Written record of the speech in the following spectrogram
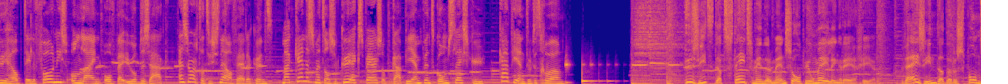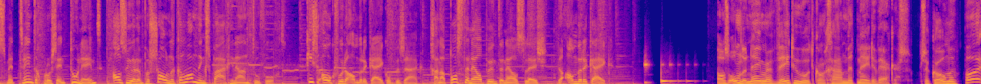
Q helpt telefonisch, online of bij u op de zaak. En zorgt dat u snel verder kunt. Maak kennis met onze Q-experts op kpn.com. /q. KPN doet het gewoon. U ziet dat steeds minder mensen op uw mailing reageren. Wij zien dat de respons met 20% toeneemt als u er een persoonlijke landingspagina aan toevoegt. Kies ook voor De Andere Kijk op de zaak. Ga naar postnl.nl slash De Andere Kijk. Als ondernemer weet u hoe het kan gaan met medewerkers. Ze komen... Hoi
